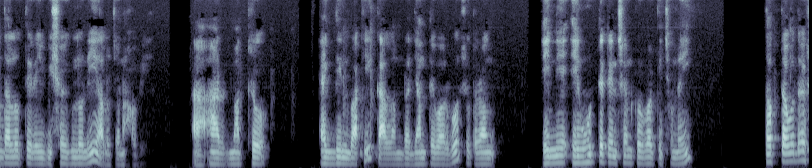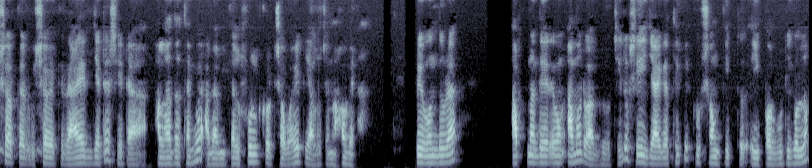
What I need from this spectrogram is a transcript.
আদালতের এই বিষয়গুলো নিয়ে আলোচনা হবে। আর মাত্র একদিন বাকি, কাল আমরা জানতে পারব। সুতরাং এই নিয়ে, এই মুহূর্তে টেনশন করবার কিছু নেই। তত্ত্বাবধায়ক সরকার বিষয়ক রায়ের যেটা, সেটা আলাদা থাকবে। আগামীকাল ফুল কোর্ট সভায় এটি আলোচনা হবে না। প্রিয় বন্ধুরা আপনাদের এবং আমারও আগ্রহ ছিল সেই জায়গা থেকে খুব সংক্ষিপ্ত এই পর্বটি করলাম।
